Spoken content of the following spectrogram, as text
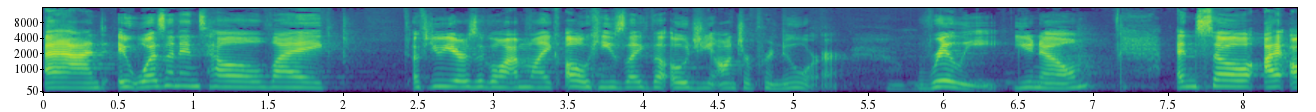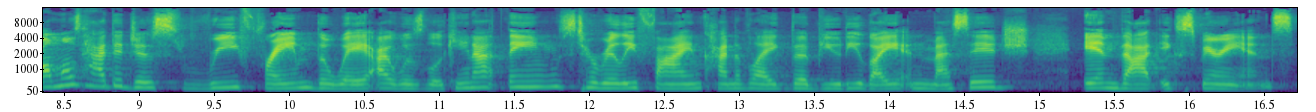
and it wasn't until like a few years ago I'm like, oh, he's like the OG entrepreneur, mm-hmm. really, you know? And so I almost had to just reframe the way I was looking at things to really find kind of like the beauty, light, and message in that experience.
